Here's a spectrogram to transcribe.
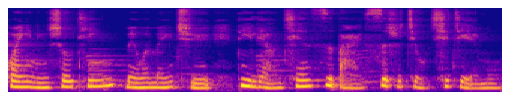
欢迎您收听美文美曲第两千四百四十九期节目。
